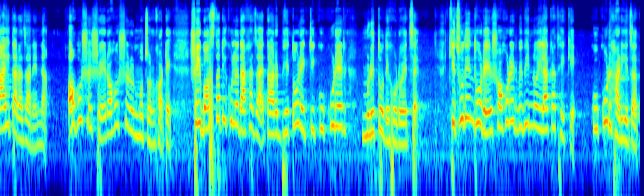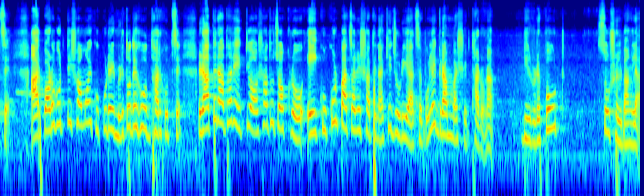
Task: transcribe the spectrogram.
তাই তারা জানেন না। অবশেষে রহস্যের উন্মোচন ঘটে। সেই বস্তাটি খুলে দেখা যায় তার ভেতর একটি কুকুরের মৃতদেহ রয়েছে। কিছুদিন ধরে শহরের বিভিন্ন এলাকা থেকে কুকুর হারিয়ে যাচ্ছে আর পরবর্তী সময় কুকুরের মৃতদেহ উদ্ধার হচ্ছে। রাতের আধারে একটি অসাধু চক্র এই কুকুর পাচারের সাথে নাকি জড়িয়ে আছে বলে গ্রামবাসীর ধারণা। Bureau report social Bangla.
